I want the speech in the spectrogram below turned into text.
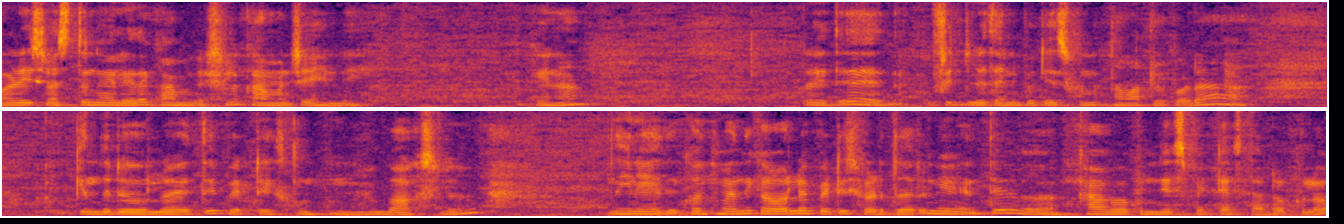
ఆడియోస్ వస్తున్నాయో లేదా కామెంట్ సెక్షన్లో కామెంట్ చేయండి ఓకేనా? ఇప్పుడైతే ఫ్రిడ్జ్లో తని పెట్టేసుకున్న టమాటాలు కూడా కింద డోర్లో అయితే పెట్టేసుకుంటున్నాను బాక్స్లో. నేనైతే కొంతమంది కవర్లో పెట్టేసి పెడతారు నేనైతే కవర్ ఓపెన్ చేసి పెట్టేస్తాను డొక్కులో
